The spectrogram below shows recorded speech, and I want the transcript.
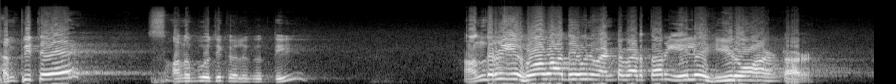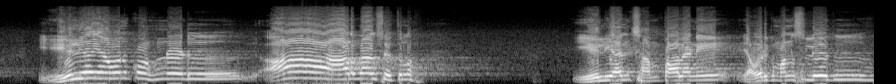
చంపితే సానుభూతి కలుగుద్ది. అందరూ ఈ హోవా దేవుని వెంట పెడతారు ఏలియా హీరో అంటారు. ఏలియా ఏమనుకుంటున్నాడు? ఆ ఆడదాని స్థితిలో ఏలియాని చంపాలని ఎవరికి మనసు లేదు.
